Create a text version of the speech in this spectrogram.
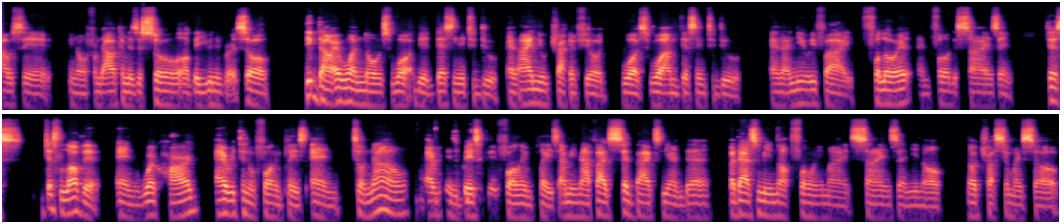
I would say, you know, from the alchemist, the soul of the universe. So deep down, everyone knows what they're destined to do, and I knew track and field was what I'm destined to do. And I knew if I follow it and follow the signs and just just love it and work hard, everything will fall in place. And so now everything's basically falling in place. I mean, I've had setbacks here and there, but that's me not following my signs and you know not trusting myself.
